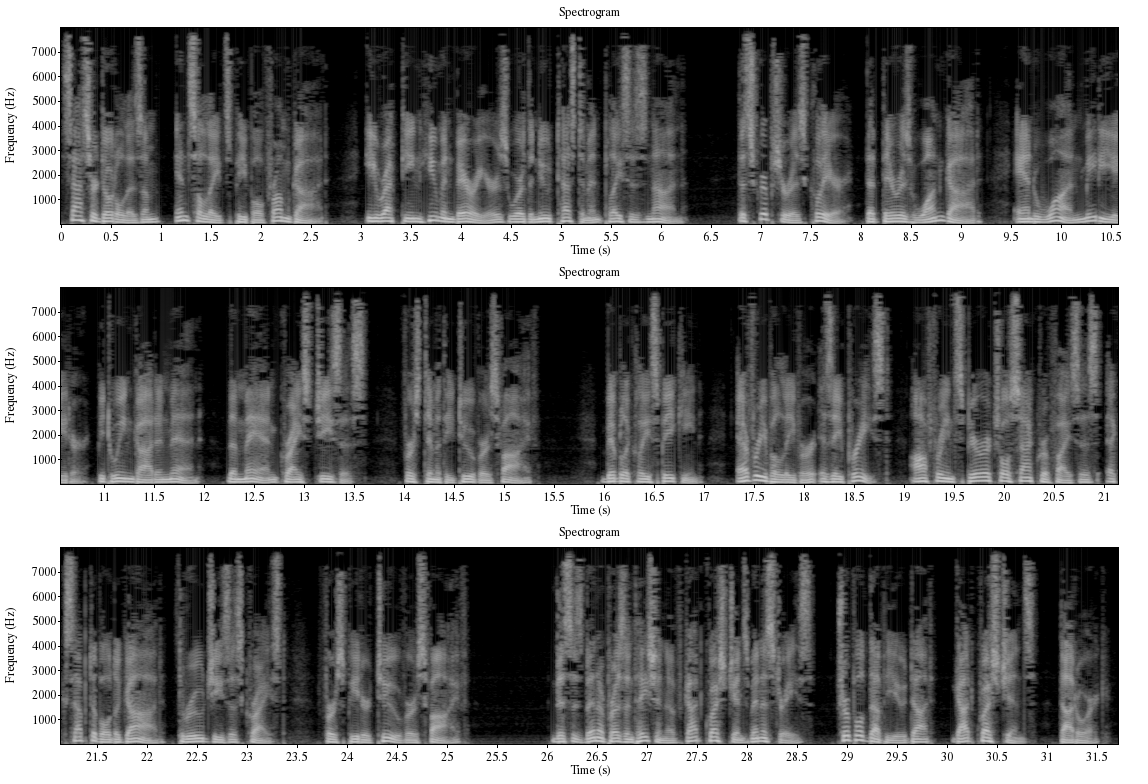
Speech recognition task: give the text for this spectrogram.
Sacerdotalism insulates people from God, erecting human barriers where the New Testament places none. The scripture is clear that there is one God and one mediator between God and men, the man Christ Jesus. 1 Timothy 2 verse 5. Biblically speaking, every believer is a priest, offering spiritual sacrifices acceptable to God through Jesus Christ. 1 Peter 2 verse 5. This has been a presentation of Got Questions Ministries, www.gotquestions.org.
